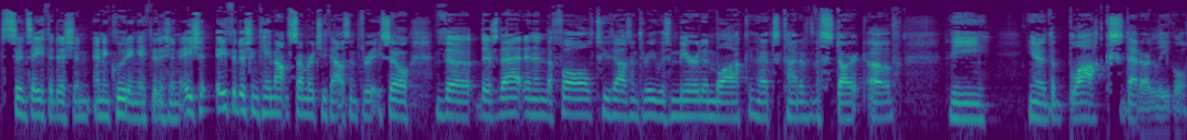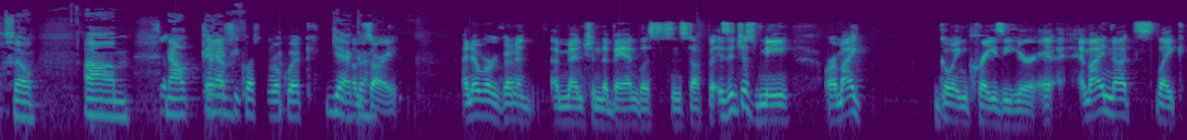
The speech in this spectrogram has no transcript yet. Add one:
since 8th edition and including 8th edition. 8th edition came out in summer 2003. So the there's that and then the fall 2003 was Mirrodin block that's kind of the start of the you know the blocks that are legal. So um now Can I have ask you a question real quick? Yeah, I'm sorry. I know we're going to uh, mention the band lists and stuff, but is it just me or am I going crazy here? Am I nuts? Like,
